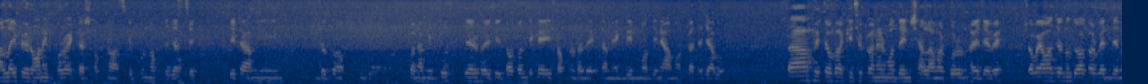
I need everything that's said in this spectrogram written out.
আমার লাইফের অনেক বড় একটা স্বপ্ন আজকে পূর্ণ হতে যাচ্ছে, যেটা আমি যখন আমি বের হয়েছি তখন থেকে এই স্বপ্নটা দেখতাম, একদিন মদিনে কাছে যাব। তা হয়তো বা কিছুক্ষণের মধ্যে ইনশাল্লাহ আমার পূরণ হয়ে যাবে। সবাই আমার জন্য দোয়া করবেন যেন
